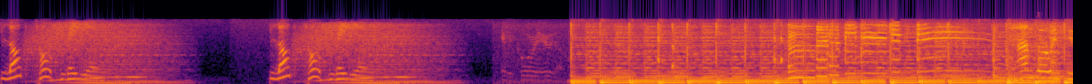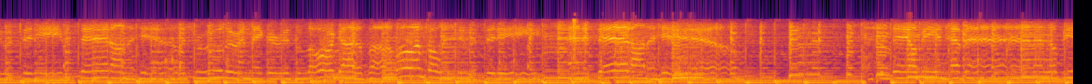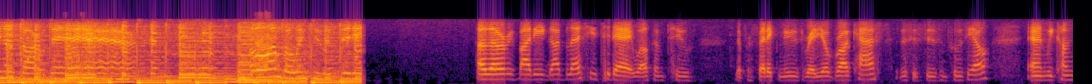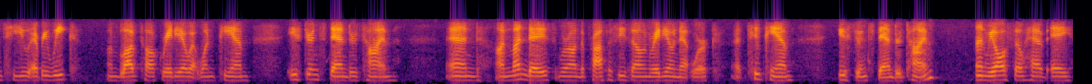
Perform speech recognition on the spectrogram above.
Blog Talk Radio. Blog Talk Radio. I'm going to a city that's set on a hill. Its ruler and maker is the Lord God above. Oh, I'm going to a city and it's set on a hill. I'll be in heaven and there'll be no sorrow there. Oh, I'm going to a city. Hello, everybody. God bless you today. Welcome to the Prophetic News Radio broadcast. This is Susan Puzio, and we come to you every week on Blog Talk Radio at 1 p.m. Eastern Standard Time. And on Mondays, we're on the Prophecy Zone Radio Network at 2 p.m. Eastern Standard Time. And we also have a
